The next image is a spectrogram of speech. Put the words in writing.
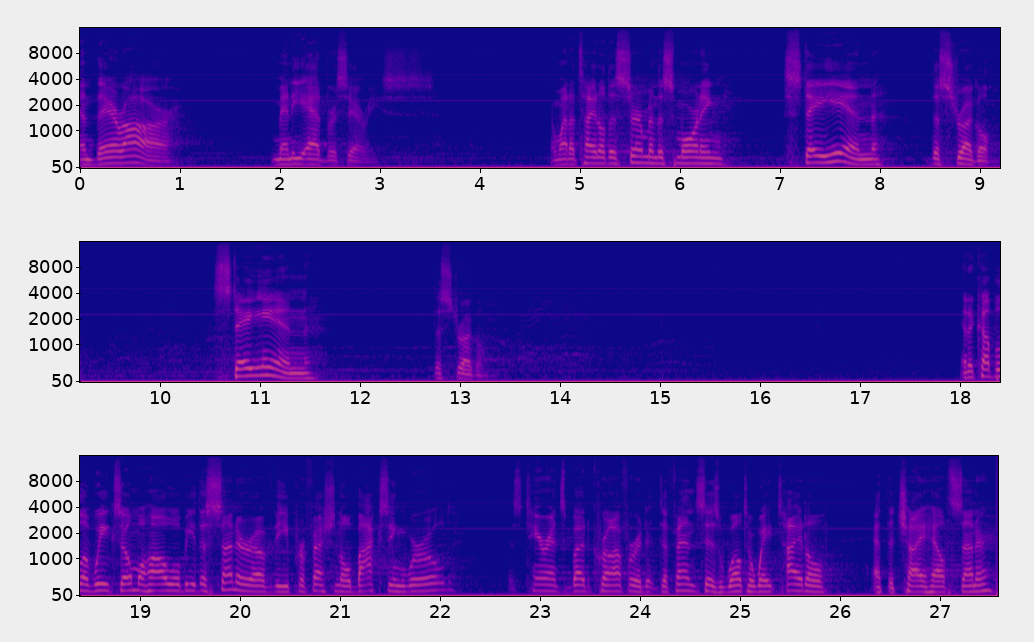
and there are many adversaries. I want to title this sermon this morning, Stay in the Struggle. Stay in the struggle. In a couple of weeks, Omaha will be the center of the professional boxing world as Terrence Bud Crawford defends his welterweight title at the Chi Health Center.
